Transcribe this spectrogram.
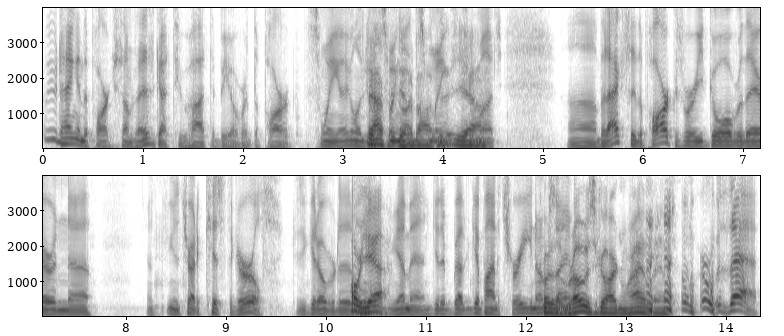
we would hang in the park sometimes. It got too hot to be over at the park. Swing, I only do Yeah, swing on swings that, too much. Uh, but actually, the park is where you'd go over there and. Uh, you know, try to kiss the girls because you get over to the Oh, yeah. yeah man get get behind a tree you know Go to I'm the Rose Garden where I live. where was that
